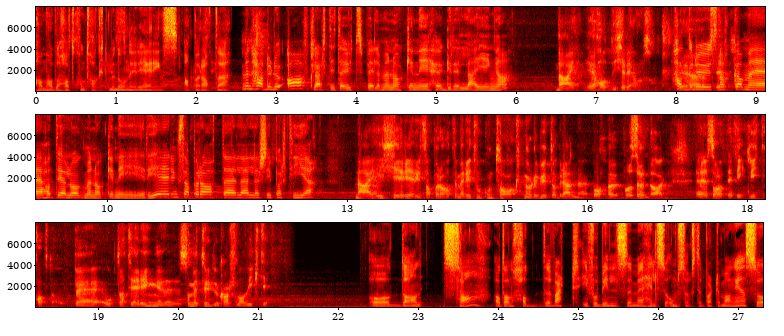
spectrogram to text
han hadde hatt kontakt med noen i regjeringsapparatet. Men hadde du avklart dette utspillet med noen i Høyre-ledelsen? Nei, jeg hadde ikke det. altså. Hadde du med, hatt dialog med noen i regjeringsapparatet eller ellers i partiet? Nei, ikke i regjeringsapparatet, men de tok kontakt når det begynte å brenne på, på søndag. Eh, sånn at jeg fikk litt faktaoppdatering, eh, som jeg trodde kanskje var viktig. Og da han sa at han hadde vært i forbindelse med Helse- og omsorgsdepartementet, så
